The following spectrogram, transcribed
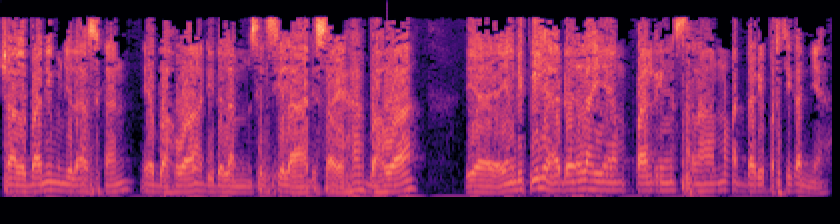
Syalbani menjelaskan ya bahwa di dalam silsilah di Sahihah bahwa ya yang dipilih adalah yang paling selamat dari percikannya.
